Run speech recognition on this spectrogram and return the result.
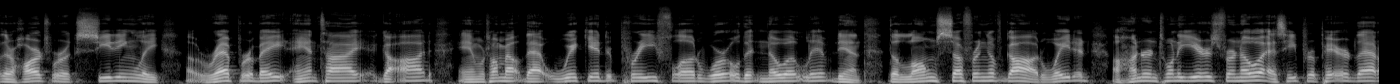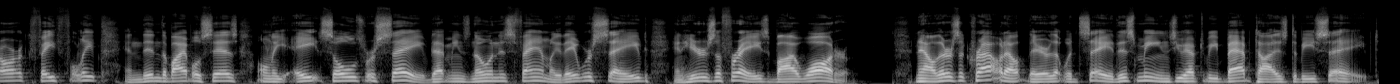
their hearts were exceedingly uh, reprobate, anti God. And we're talking about that wicked pre flood world that Noah lived in. The long suffering of God waited 120 years for Noah as he prepared that ark faithfully. And then the Bible says only eight souls souls were saved. That means and his family, they were saved. And here's a phrase by water. Now, there's a crowd out there that would say this means you have to be baptized to be saved.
